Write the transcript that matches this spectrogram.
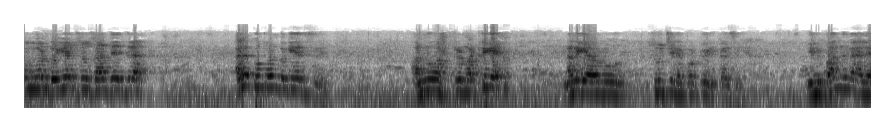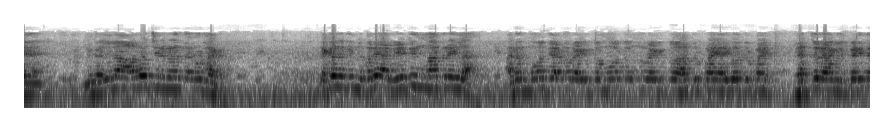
ಕುತ್ಕೊಂಡು ಬಗೆಹರಿಸೋ ಸಾಧ್ಯ ಇದ್ರೆ ಅಲ್ಲೇ ಕುತ್ಕೊಂಡು ಬಗೆಹರಿಸ್ರಿ. ಅನ್ನುವಷ್ಟರ ಮಟ್ಟಿಗೆ ನನಗೆ ಅವರು ಸೂಚನೆ ಕೊಟ್ಟು ಇಲ್ಲಿ ಕಳಿಸಿ ಇಲ್ಲಿ ಬಂದ ಮೇಲೆ ನಿಮ್ಮೆಲ್ಲ ಆಲೋಚನೆಗಳನ್ನ ನೋಡಿದಾಗ, ಯಾಕಂದ್ರೆ ನಿಮ್ದು ಬರೀ ಆ ರೇಟಿಂಗ್ ಮಾತ್ರ ಇಲ್ಲ. ಅದೊಂದು ಮೂವತ್ತೆರಡು ನೂರ ಆಗಿತ್ತು ಮೂವತ್ತೊಂದು ನೂರ ಆಗಿತ್ತು, ಹತ್ತು ರೂಪಾಯಿ, ಐವತ್ತು ರೂಪಾಯಿ. ಹೆಚ್ಚರಾಗ್ಲಿ ಕಡಿಮೆ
